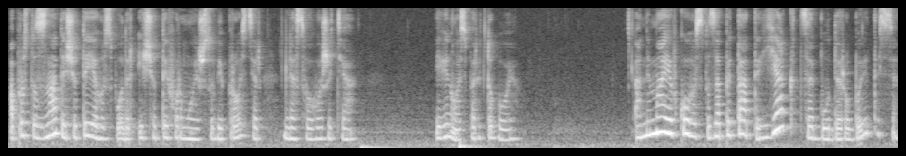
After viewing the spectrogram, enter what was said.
а просто знати, що ти є господар і що ти формуєш собі простір для свого життя. І він ось перед тобою. А немає в кого запитати, як це буде робитися,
